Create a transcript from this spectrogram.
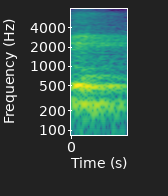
Amen.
